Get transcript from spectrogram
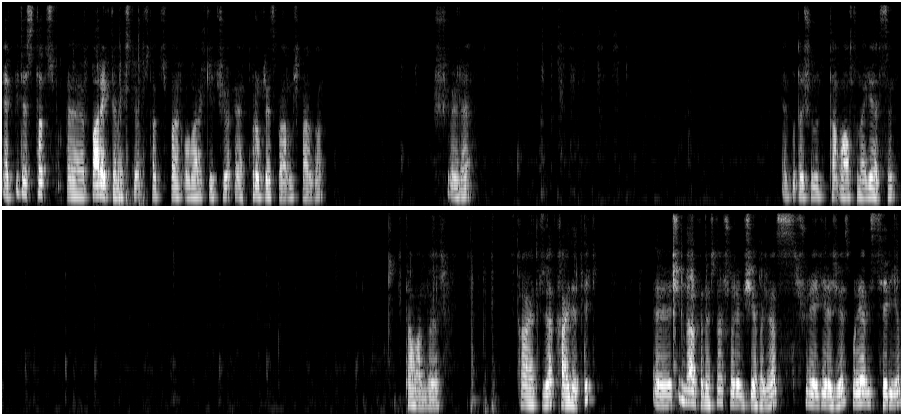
Evet bir de status e, bar eklemek istiyorum. Status bar olarak geçiyor. Evet progress barmış pardon. Şöyle Evet, bu da şunun tam altına gelsin. Tamamdır. Gayet güzel kaydettik. Ee, şimdi arkadaşlar şöyle bir şey yapacağız. Şuraya geleceğiz. Buraya bir serial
